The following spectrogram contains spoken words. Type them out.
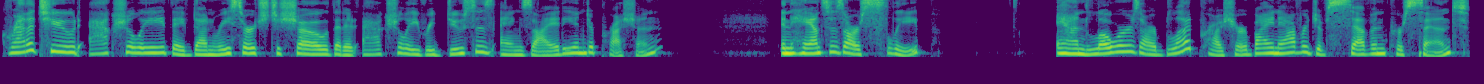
Gratitude actually, they've done research to show that it actually reduces anxiety and depression, enhances our sleep, and lowers our blood pressure by an average of 7%.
